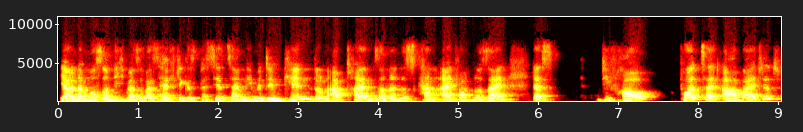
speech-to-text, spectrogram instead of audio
Ja, und da muss auch nicht mehr so was Heftiges passiert sein wie mit dem Kind und Abtreiben, sondern es kann einfach nur sein, dass die Frau Vollzeit arbeitet,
